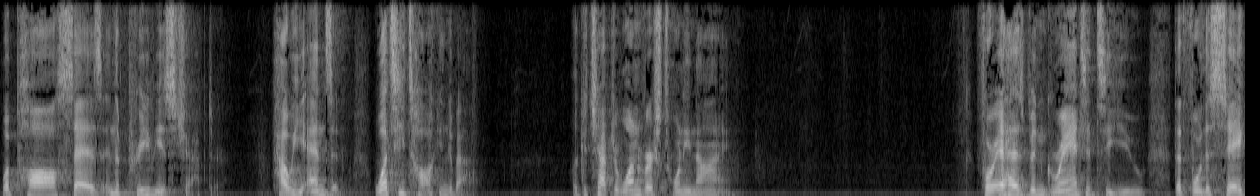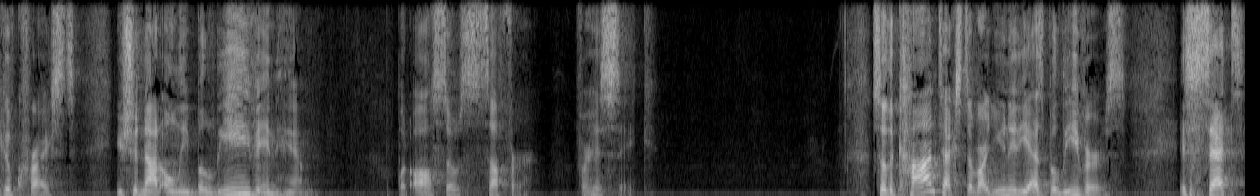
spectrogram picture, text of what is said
what Paul says in the previous chapter, how he ends it. What's he talking about? Look at chapter 1, verse 29. For it has been granted to you that for the sake of Christ, you should not only believe in him, but also suffer for his sake. So, the context of our unity as believers is set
